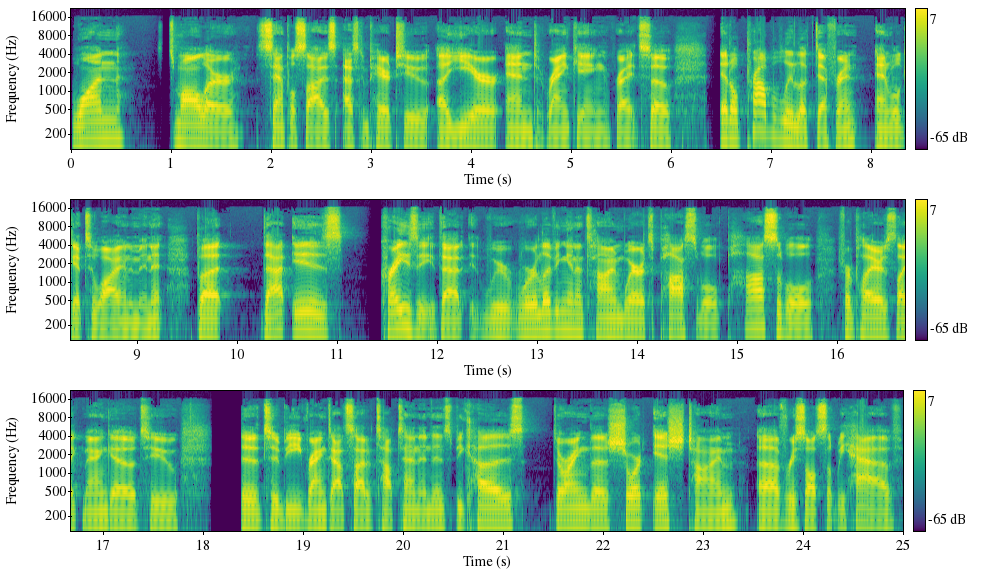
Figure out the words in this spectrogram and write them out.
one smaller sample size as compared to a year end ranking, right? So it'll probably look different, and we'll get to why in a minute. But that is crazy that we're we're living in a time where it's possible possible for players like Mango to to to be ranked outside of top 10 and it's because during the short-ish time of results that we have,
